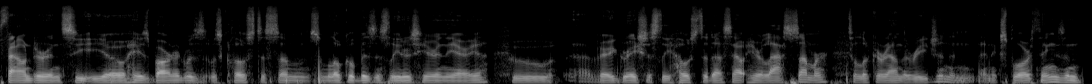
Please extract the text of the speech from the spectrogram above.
founder and CEO Hayes Barnard was was close to some some local business leaders here in the area who uh, very graciously hosted us out here last summer to look around the region and, and explore things. And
